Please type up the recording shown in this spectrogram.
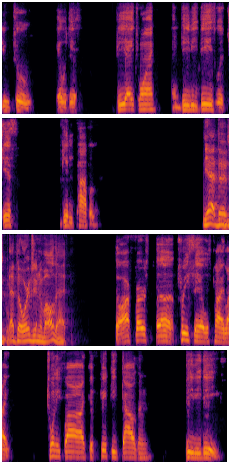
YouTube. It was just VH1 and DVDs was just getting popular. Yeah, the cool. at the origin of all that. So our first uh pre-sale was probably like twenty five to fifty thousand DVDs.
